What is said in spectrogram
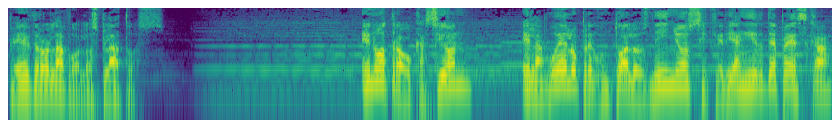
Pedro lavó los platos. En otra ocasión, el abuelo preguntó a los niños si querían ir de pesca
